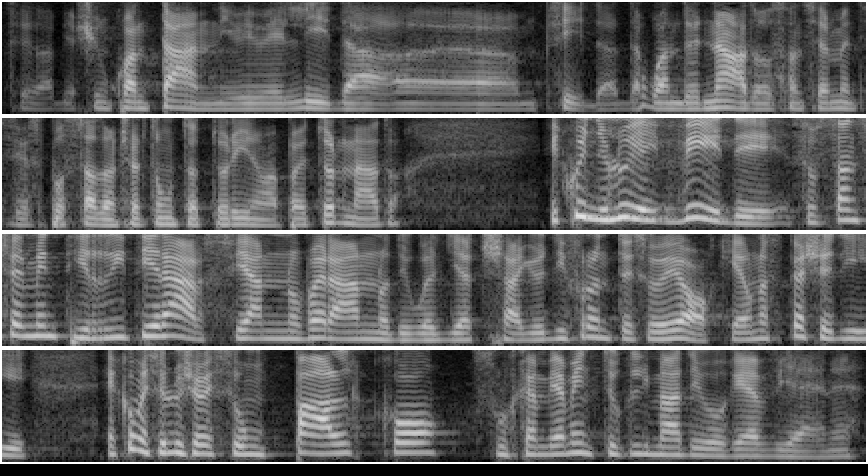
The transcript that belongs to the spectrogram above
credo abbia 50 anni, vive lì da, uh, sì, da, da, quando è nato, sostanzialmente si è spostato a un certo punto a Torino ma poi è tornato, e quindi lui vede sostanzialmente il ritirarsi anno per anno di quel ghiacciaio di fronte ai suoi occhi, è una specie di... è come se lui avesse un palco sul cambiamento climatico che avviene.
